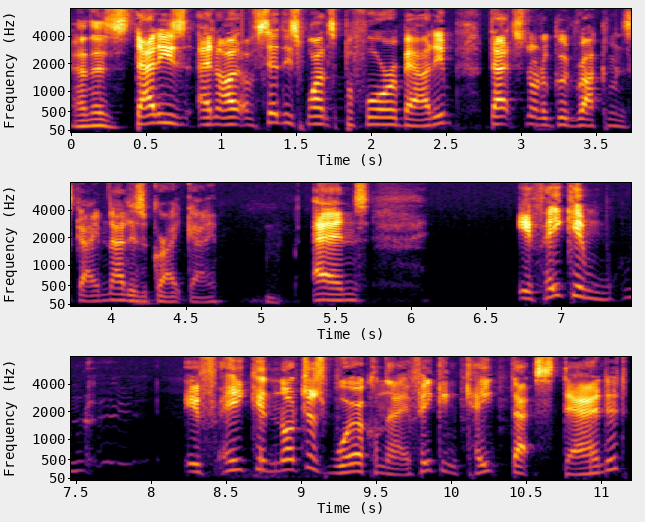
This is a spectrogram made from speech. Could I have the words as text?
And there's That is, and I've said this once before about him. That's not a good ruckman's game. That is a great game, hmm. and if he can, if he can not just work on that, if he can keep that standard,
